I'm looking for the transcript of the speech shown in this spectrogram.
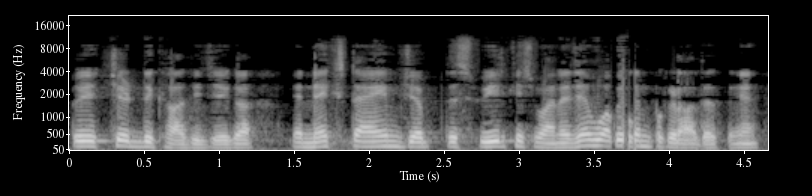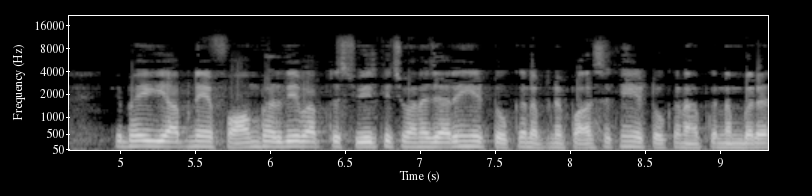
تو یہ چٹ دکھا دیجیے گا۔ یا نیکسٹ ٹائم جب تصویر کھنچوانے جائیں، وہ ٹوکن پکڑا دیتے ہیں کہ بھائی یہ آپ نے فارم بھر دیا، اب آپ تصویر کھنچوانے جا رہے ہیں، یہ ٹوکن اپنے پاس رکھیں، یہ ٹوکن آپ کا نمبر ہے۔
